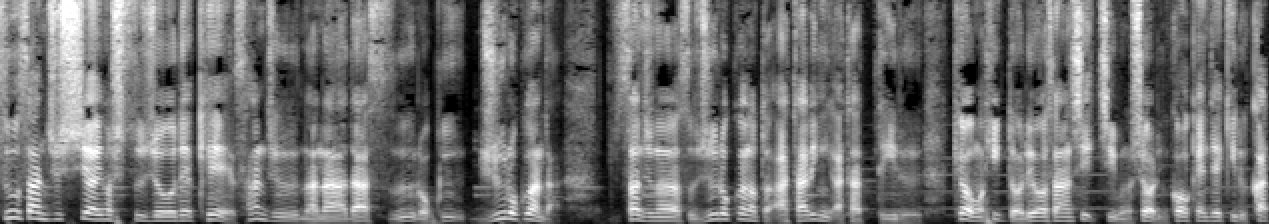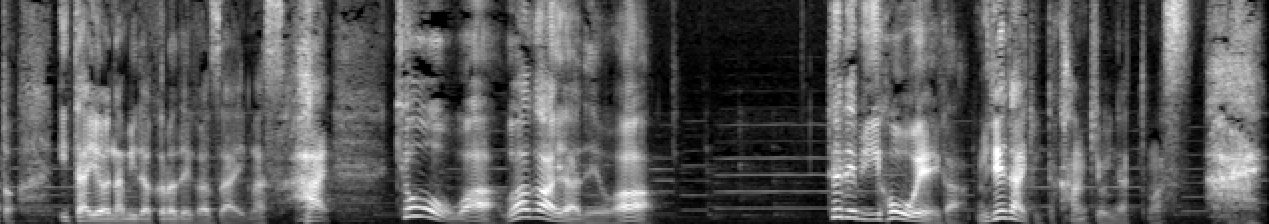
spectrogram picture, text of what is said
通算10試合の出場で計37打数6、16安打。37打数16安打と当たりに当たっている。今日もヒットを量産し、チームの勝利に貢献できるかといったような見どころでございます。はい。今日は我が家では、テレビ放映が見れないといった環境になってます。はい。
